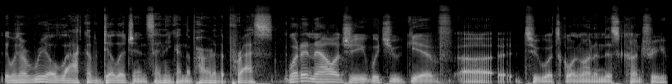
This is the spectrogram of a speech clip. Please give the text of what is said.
there was a real lack of diligence, I think, on the part of the press. What analogy would you give uh, to what's going on in this country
